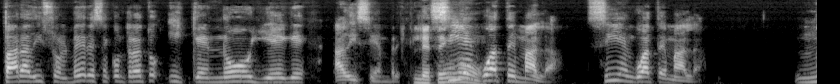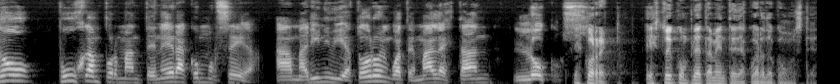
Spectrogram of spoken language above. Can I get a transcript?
para disolver ese contrato y que no llegue a diciembre. Si en Guatemala, si en Guatemala no pujan por mantener a como sea a Marini Villatoro, en Guatemala están locos. Es correcto. Estoy completamente de acuerdo con usted.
